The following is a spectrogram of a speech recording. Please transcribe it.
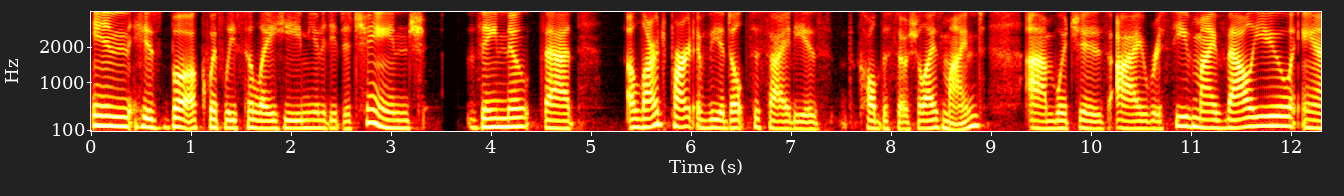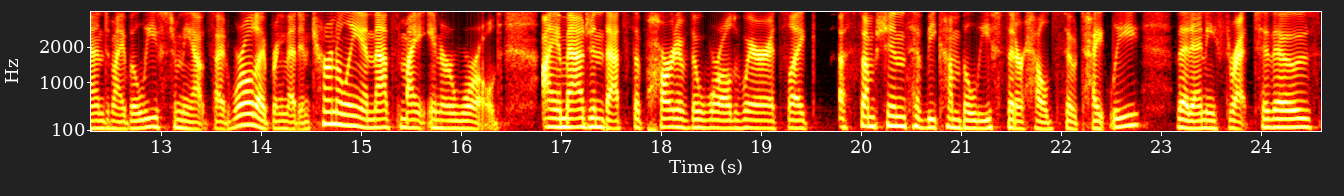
In his book with Lisa Lahey, Immunity to Change, they note that a large part of the adult society is called the socialized mind, um, which is I receive my value and my beliefs from the outside world. I bring that internally, and that's my inner world. I imagine that's the part of the world where it's like assumptions have become beliefs that are held so tightly that any threat to those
